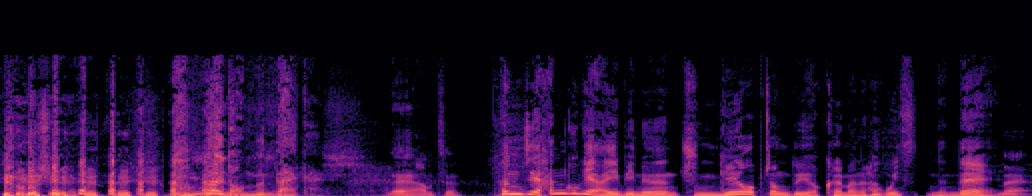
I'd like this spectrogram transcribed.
보시면 분명히 넘는다, 이까. 네, 아무튼. 현재 한국의 IB는 중개업 정도의 역할만을 하고 있는데 네.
